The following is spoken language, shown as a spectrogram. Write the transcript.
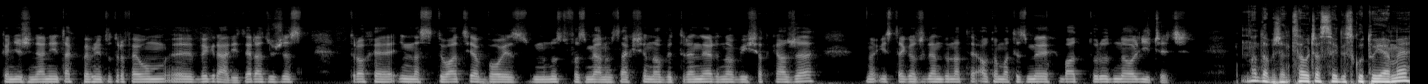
Kędzierzynianie i tak pewnie to trofeum y, wygrali. Teraz już jest trochę inna sytuacja, bo jest mnóstwo zmian w Zaksie, nowy trener, nowi siatkarze, no i z tego względu na te automatyzmy chyba trudno liczyć. No dobrze, cały czas sobie dyskutujemy,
